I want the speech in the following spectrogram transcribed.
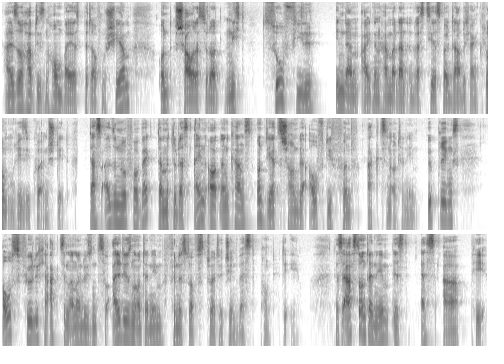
Also hab diesen Home Bias bitte auf dem Schirm und schau, dass du dort nicht zu viel in deinem eigenen Heimatland investierst, weil dadurch ein Klumpenrisiko entsteht. Das also nur vorweg, damit du das einordnen kannst. Und jetzt schauen wir auf die fünf Aktienunternehmen. Übrigens, ausführliche Aktienanalysen zu all diesen Unternehmen findest du auf strategyinvest.de. Das erste Unternehmen ist SAP.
